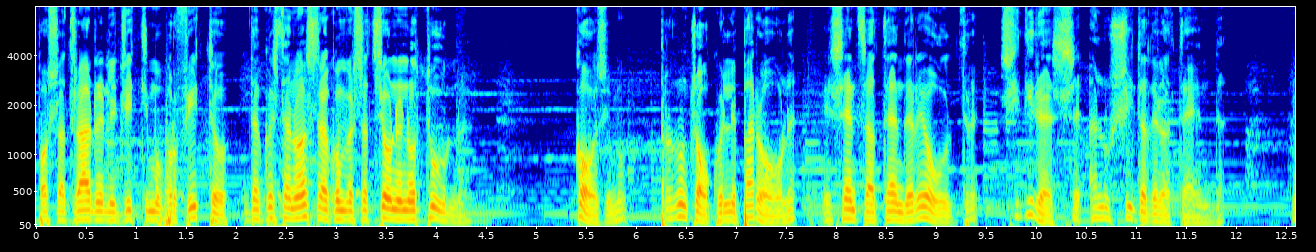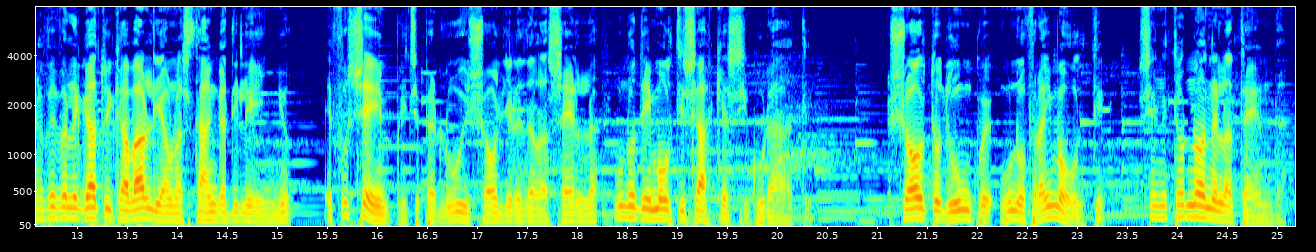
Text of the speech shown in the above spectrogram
possa trarre legittimo profitto da questa nostra conversazione notturna. Cosimo pronunciò quelle parole e senza attendere oltre si diresse all'uscita della tenda. Aveva legato i cavalli a una stanga di legno e fu semplice per lui sciogliere dalla sella uno dei molti sacchi assicurati. Sciolto dunque uno fra i molti, se ne tornò nella tenda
